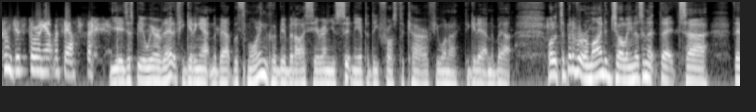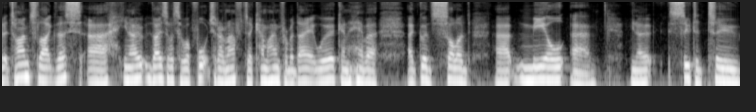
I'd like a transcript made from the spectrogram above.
I'm just storing out myself. yeah, just be aware of that. If you're getting out and about this morning, it could be a bit icy around. You certainly have to defrost the car if you want to, to get out and about. Well, it's a bit of a reminder, Jollene, isn't it, that uh, that at times like this, uh, you know, those of us who are fortunate enough to come home from a day at work and have a, a good, solid uh, meal, uh, you know, suited to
